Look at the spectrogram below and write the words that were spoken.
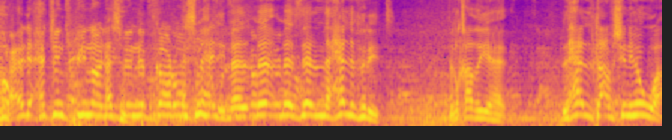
على حتى نتبيناليزي ب 40 أسمح لي ما, ما, ما زال لنا حل فريد في القضية هذه. الحل تعرف شنو هو؟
